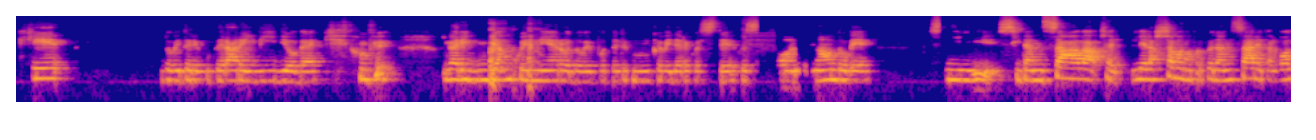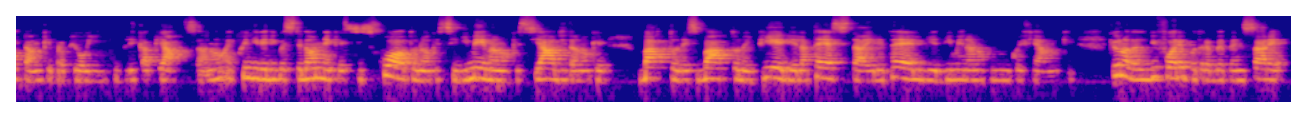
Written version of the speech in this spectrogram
che dovete recuperare i video vecchi, dove, magari in bianco e nero, dove potete comunque vedere queste, queste donne, no? dove si, si, danzava, cioè le lasciavano proprio danzare talvolta anche proprio in pubblica piazza, no? E quindi vedi queste donne che si scuotono, che si dimenano, che si agitano, che battono e sbattono i piedi e la testa e le pelvi e dimenano comunque i fianchi, che uno dal di fuori potrebbe pensare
